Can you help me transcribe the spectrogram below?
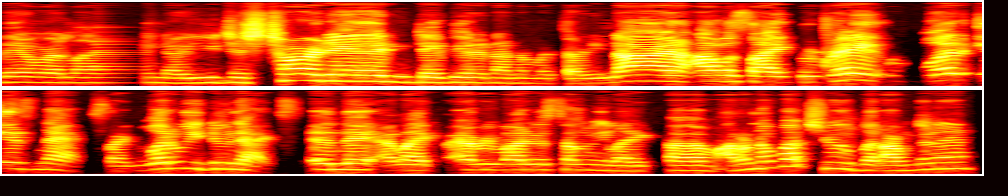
They were like, you know, you just charted, you debuted at number 39. I was like, great, what is next? Like, what do we do next? And they, like, everybody was telling me, like, um, I don't know about you, but I'm going to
